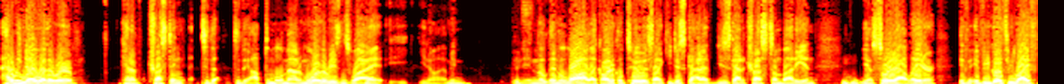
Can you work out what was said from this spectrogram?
how do we know whether we're kind of trusting to the to the optimal amount. And one of the reasons why, you know, I mean, in, in the in the law, like Article Two is like you just gotta you just gotta trust somebody and Mm-hmm. you know sort it out later. If if you go through life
